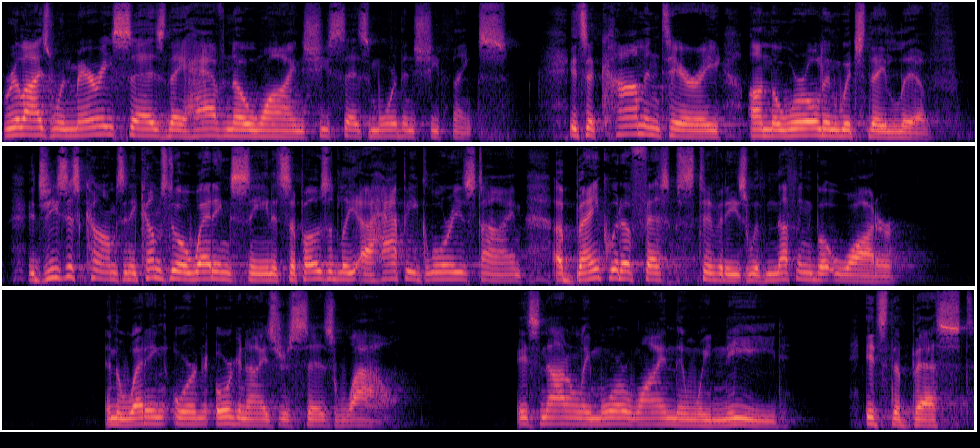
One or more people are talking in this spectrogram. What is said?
Realize when Mary says they have no wine, she says more than she thinks. It's a commentary on the world in which they live. Jesus comes and he comes to a wedding scene. It's supposedly a happy, glorious time, a banquet of festivities with nothing but water. And the wedding organizer says, Wow, it's not only more wine than we need, it's the best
